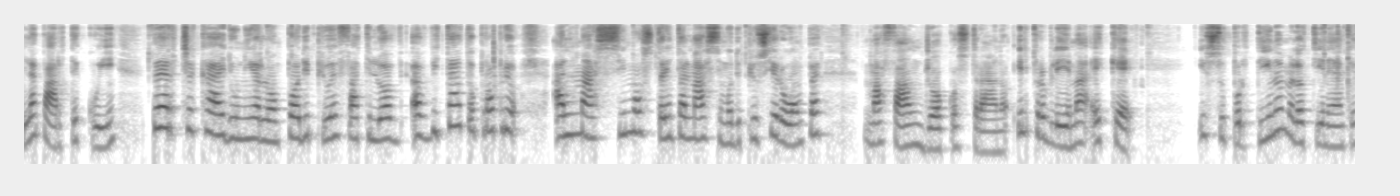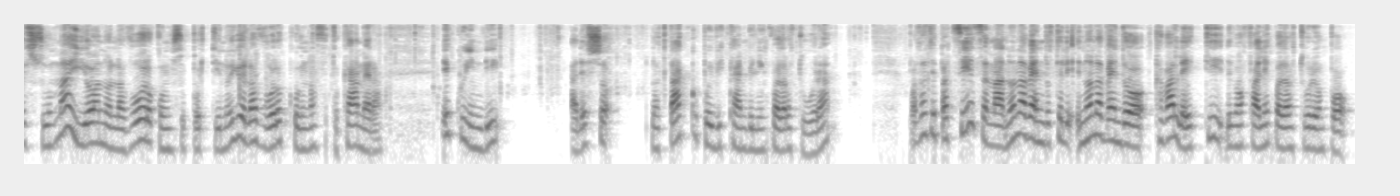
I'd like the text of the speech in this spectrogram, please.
la parte qui per cercare di unirlo un po di più. Infatti l'ho avvitato proprio al massimo stretto al massimo di più si rompe ma fa un gioco strano. Il problema è che il supportino me lo tiene anche su ma io non lavoro con un supportino io lavoro con una fotocamera e quindi adesso l'attacco poi vi cambio l'inquadratura. Portate pazienza ma non avendo, tele, non avendo cavalletti devo fare le inquadrature un po'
